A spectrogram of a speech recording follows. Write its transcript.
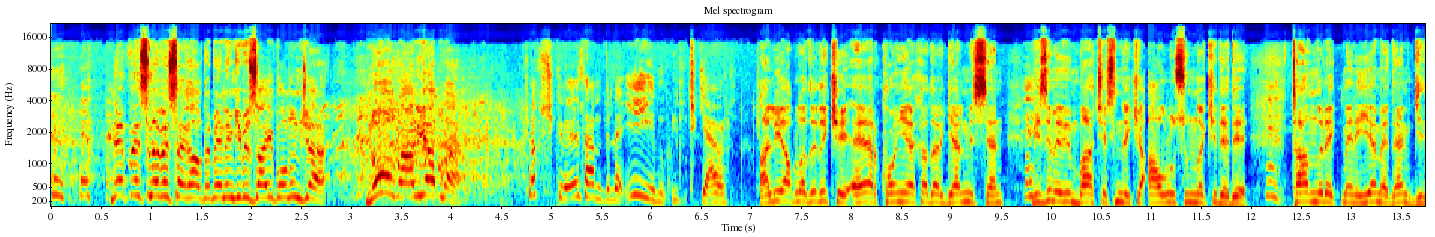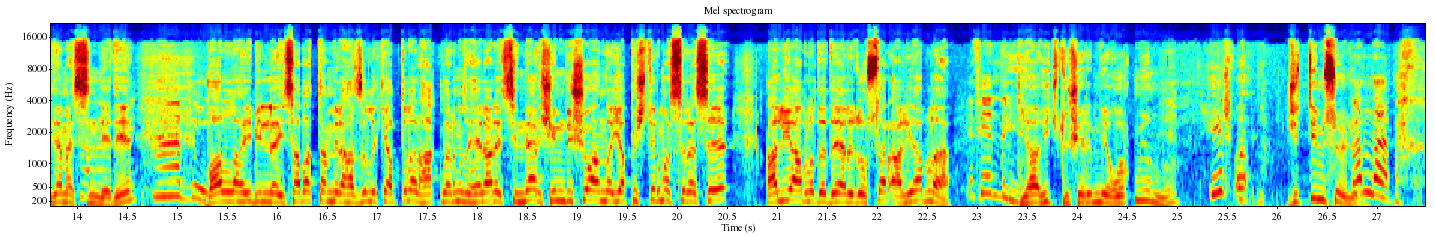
Nefes nefese kaldı benim gibi zayıf olunca. Ne oldu Ali abla? Çok şükür elhamdülillah iyiyim küçük yavrum. Ali abla dedi ki eğer Konya'ya kadar gelmişsen bizim evin bahçesindeki avlusundaki dedi tandır ekmeğini yemeden gidemezsin dedi. Tabii. Vallahi billahi sabahtan beri hazırlık yaptılar haklarınızı helal etsinler. Şimdi şu anda yapıştırma sırası Ali abla da değerli dostlar. Ali abla Efendim ya hiç düşerim diye korkmuyor mu? hiç korkma. Ciddi mi söylüyorsun? Vallahi bak.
